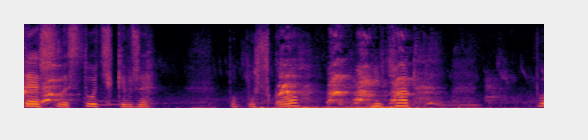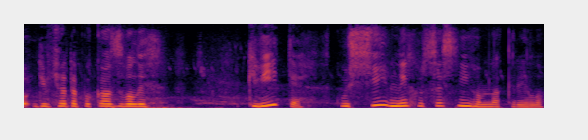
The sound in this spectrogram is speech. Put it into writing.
Теж листочки вже попускав. Дівчат дівчата показували квіти, кущі, в них усе снігом накрило.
